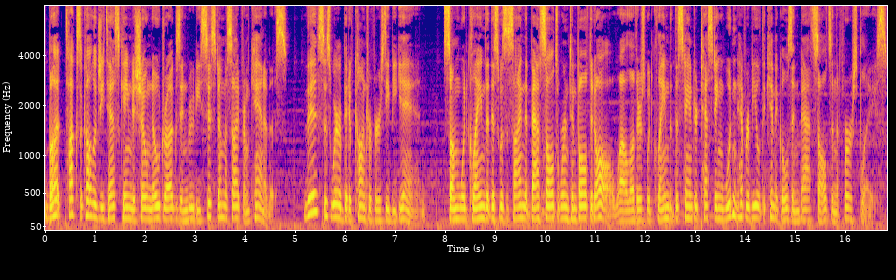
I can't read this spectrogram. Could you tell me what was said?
But toxicology tests came to show no drugs in Rudy's system aside from cannabis. This is where a bit of controversy began. Some would claim that this was a sign that bath salts weren't involved at all, while others would claim that the standard testing wouldn't have revealed the chemicals in bath salts in the first place.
